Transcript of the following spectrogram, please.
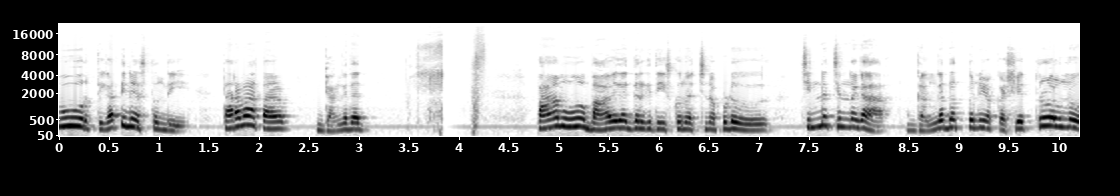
పూర్తిగా తినేస్తుంది. తర్వాత గంగదత్ పాము బావి దగ్గరికి తీసుకొని వచ్చినప్పుడు చిన్న చిన్నగా గంగదత్తుని యొక్క శత్రువులను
